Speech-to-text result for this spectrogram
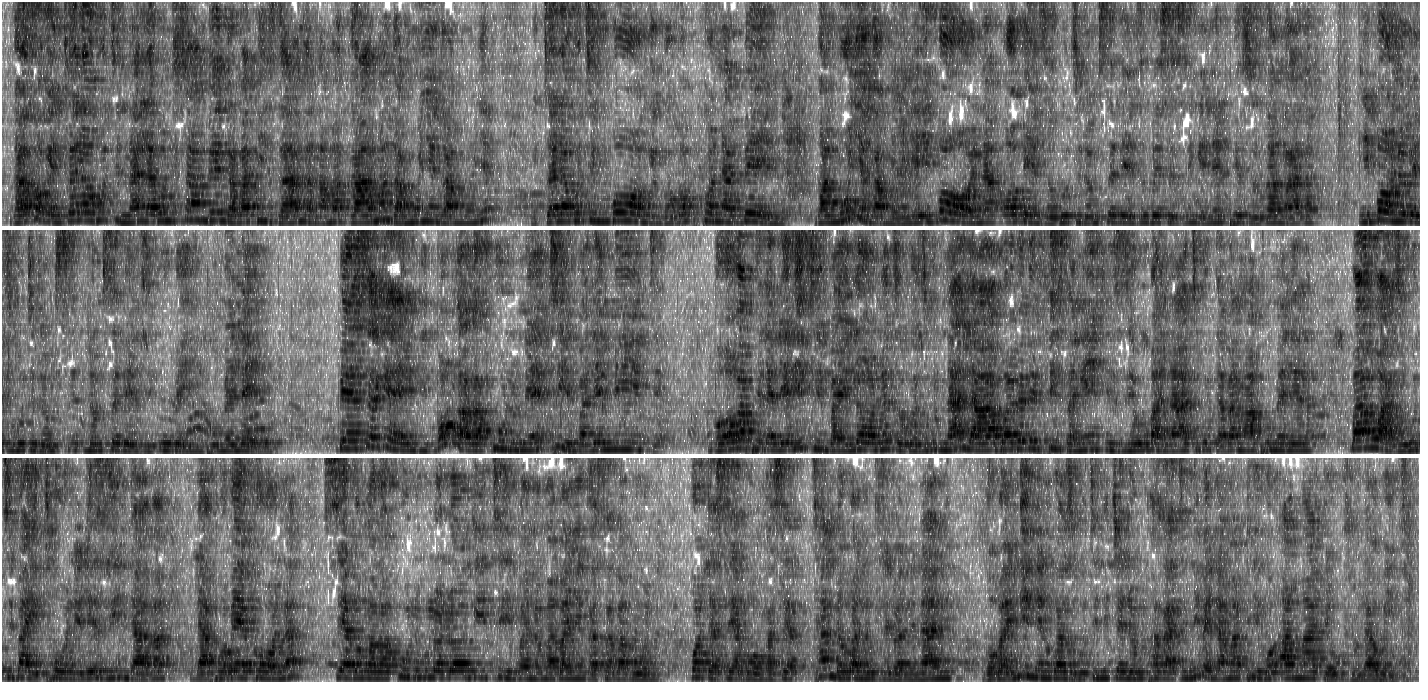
Ngakho ke ngicela ukuthi nalabo mhlambe ngababizanga ngamagama ngamunye ngamunye ngicela ukuthi ngibonge ngoba kukhona benu ngamunye ngamunye ibona obenze ukuthi lo msebenzi ube sezingeni eliphezulu kangaka ibona obenze ukuthi lo msebenzi ube yimpumelelo. Bese ke ngibonga kakhulu nethimba lemedia. Ngoba phela leli thimba yilona elizokwenza ukuthi nalabo abebefisa ngenhliziyo ukuba nathi kodwa bangaphumelela bakwazi ukuthi bayithole lezi indaba lapho bekhona. Siyabonga kakhulu kulo lonke ithimba noma abanye engasababoni. Kodwa siyabonga siyathanda ukuba nobudlelwane nani ngoba yinini enikwazi ukuthi nitshele umphakathi nibe namaphiko amade okudlula wethu.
